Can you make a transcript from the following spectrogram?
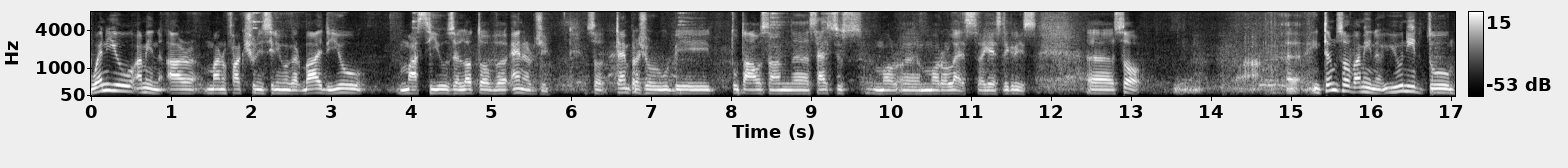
when you, I mean, are manufacturing silicon carbide, you must use a lot of uh, energy so temperature would be 2000 uh, Celsius more uh, more or less, I guess degrees. Uh, so uh, in terms of, I mean, you need to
